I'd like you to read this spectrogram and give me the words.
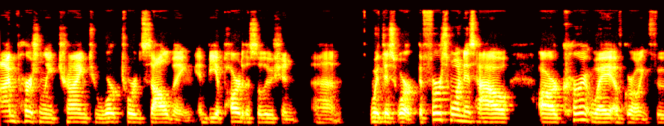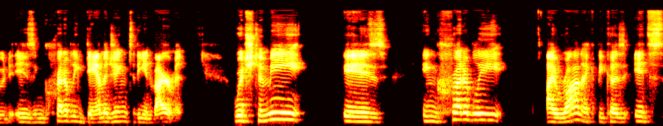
I'm personally trying to work towards solving and be a part of the solution um, with this work. The first one is how our current way of growing food is incredibly damaging to the environment, which to me is incredibly ironic because it's,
